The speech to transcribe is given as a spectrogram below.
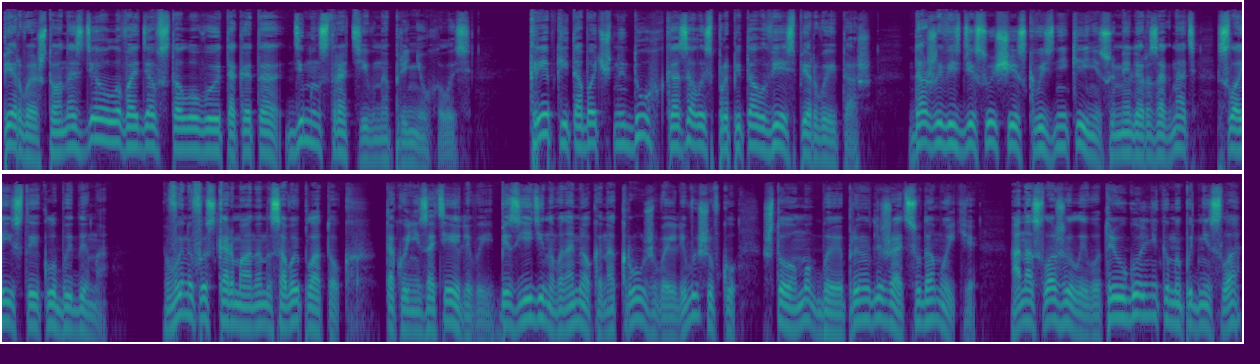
Первое, что она сделала, войдя в столовую, так это демонстративно принюхалась. Крепкий табачный дух, казалось, пропитал весь первый этаж. Даже вездесущие сквозняки не сумели разогнать слоистые клубы дыма. Вынув из кармана носовой платок, такой незатейливый, без единого намека на кружево или вышивку, что мог бы принадлежать судомойке, она сложила его треугольником и поднесла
